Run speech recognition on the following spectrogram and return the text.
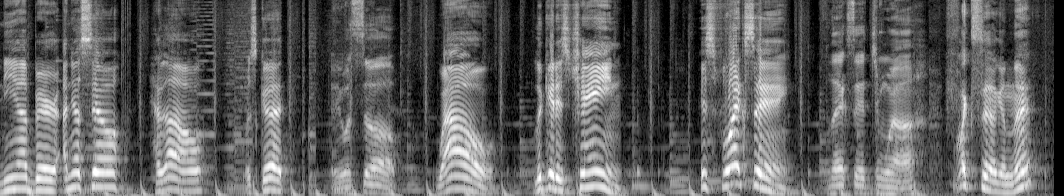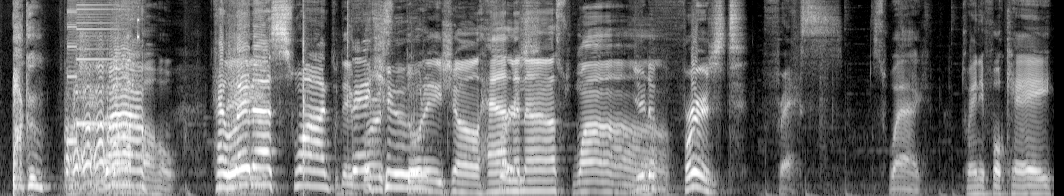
Nia Bear. 안녕하세요. Hello. What's good? Hey, what's up? Wow. Look at his chain. He's flexing. 플렉스 했지 뭐야? 플렉스 해야겠네? 바그! Wow. Helena Swan. Today Thank first you. donation, Helena Swan. You're the first. flex swag, 24k.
